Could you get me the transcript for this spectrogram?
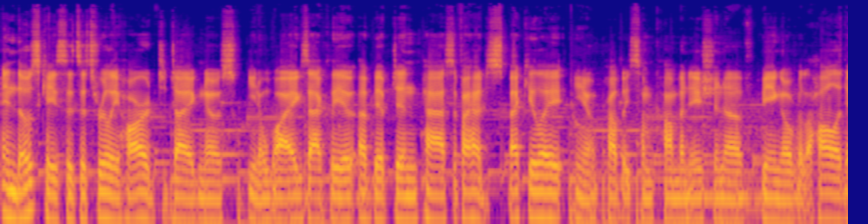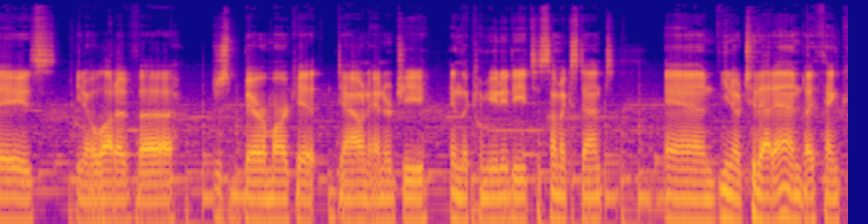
in those cases, it's really hard to diagnose, you know, why exactly a, a, BIP didn't pass. If I had to speculate, you know, probably some combination of being over the holidays, you know, a lot of uh, just bear market down energy in the community to some extent, and you know, to that end, I think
